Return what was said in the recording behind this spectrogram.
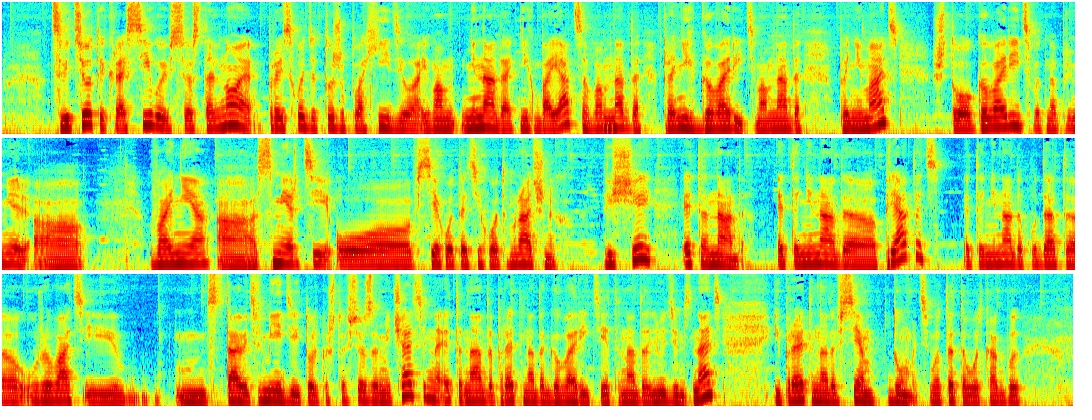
цветет и красиво, и все остальное, происходят тоже плохие дела. И вам не надо от них бояться, вам надо про них говорить, вам надо понимать, что говорить, вот, например, о войне, о смерти, о всех вот этих вот мрачных вещей, это надо. Это не надо прятать, это не надо куда-то урывать и ставить в медиа только что все замечательно. Это надо, про это надо говорить, и это надо людям знать, и про это надо всем думать. Вот это вот как бы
